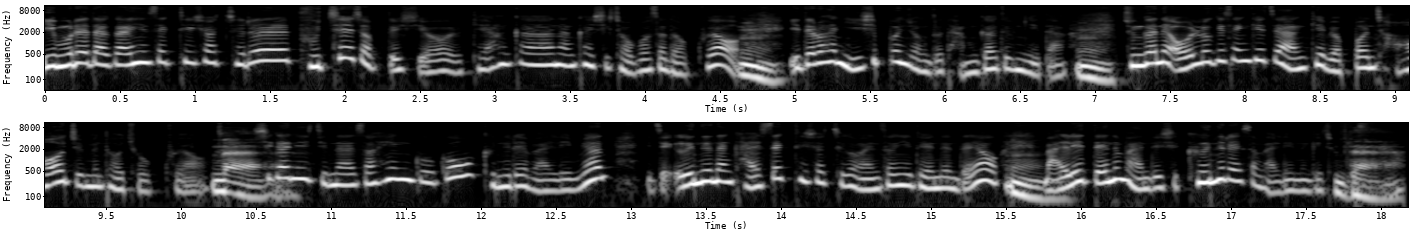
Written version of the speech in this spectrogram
이 물에다가 흰색 티셔츠를 부채 접듯이요. 이렇게 한칸한 칸씩 접어서 넣고요. 음, 이대로 한 20분 정도 담가둡니다. 음. 중간에 얼룩이 생기지 않게 몇 번 저어주면 더 좋고요. 네. 시간이 지나서 헹구고 그늘에 말리면 이제 은은한 갈색 티셔츠가 완성이 되는데요. 음. 말릴 때는 반드시 그늘에서 말리는 게 네. 좋겠어요.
